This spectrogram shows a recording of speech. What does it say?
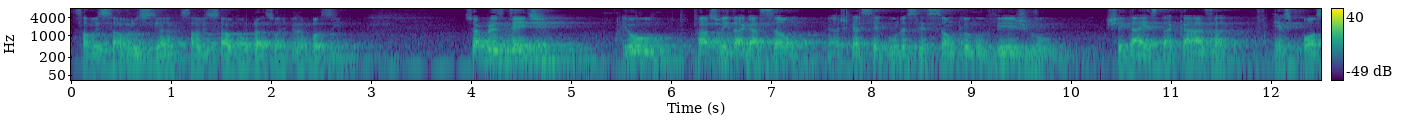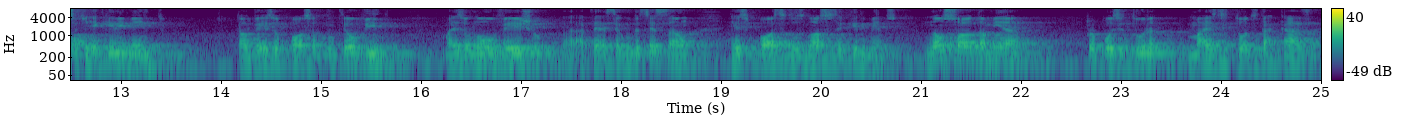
Salve, salve Luciana, salve, salve população de Pirapozinho. Senhor presidente, eu faço uma indagação, acho que é a segunda sessão que eu não vejo chegar a esta casa resposta de requerimento. Talvez eu possa não ter ouvido, mas eu não vejo até a segunda sessão resposta dos nossos requerimentos, não só da minha propositura, mas de todos da casa.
